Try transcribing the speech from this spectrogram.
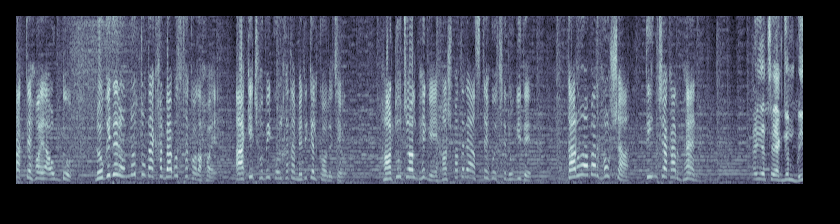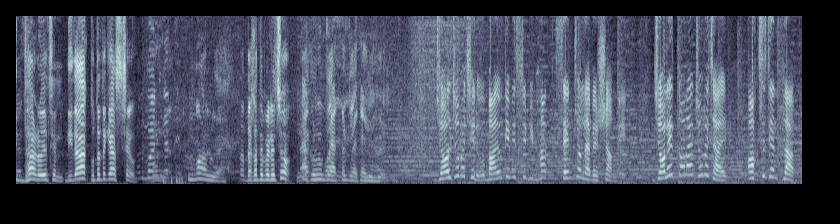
রাখতে হয় আউটডোর রোগীদের অন্যত্র দেখার ব্যবস্থা করা হয়। একই ছবি কলকাতা মেডিকেল কলেজেও। হাঁটু জল ভেঙে হাসপাতালে আসতে হয়েছে রোগীদের। কারও আবার ভরসা? তিন চাকার ভ্যান। এই যাচ্ছে একজন বৃদ্ধা রয়েছেন। দিদা কোথা থেকে আসছো? দেখাতে পেরেছ? এখনও দেখানি হয়নি জল জমেছিল বায়োকেমিস্ট্রি বিভাগ সেন্ট্রাল ল্যাবের সামনে। জলের তলায় চলে যায় অক্সিজেন প্লান্ট।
